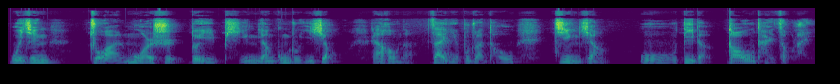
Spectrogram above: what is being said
卫青转目而视，对平阳公主一笑，然后呢再也不转头，径向武帝的高台走来。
